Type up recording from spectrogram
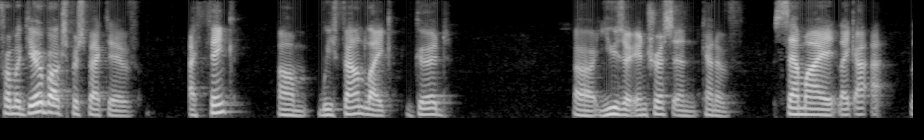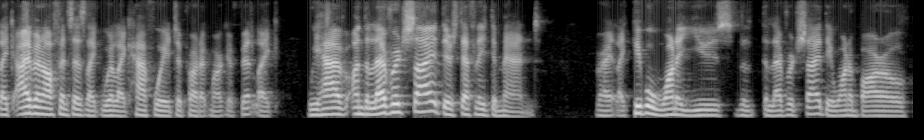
from a gearbox perspective i think um, we found like good uh, user interest and kind of semi like I, like Ivan often says like we're like halfway to product market fit. Like we have on the leverage side, there's definitely demand, right? Like people want to use the, the leverage side, they want to borrow,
